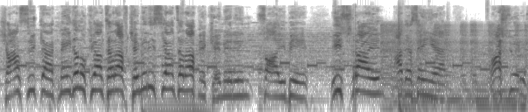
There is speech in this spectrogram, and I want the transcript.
Sean Strickland meydan okuyan taraf, kemeri isteyen taraf ve kemerin sahibi İsrail Adesanya. Başlıyoruz.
